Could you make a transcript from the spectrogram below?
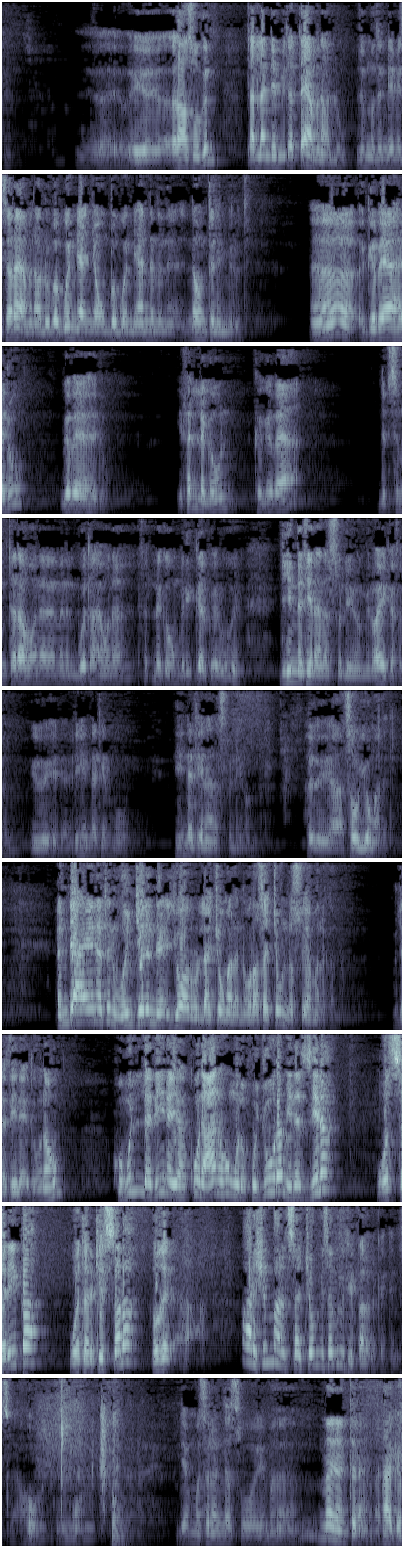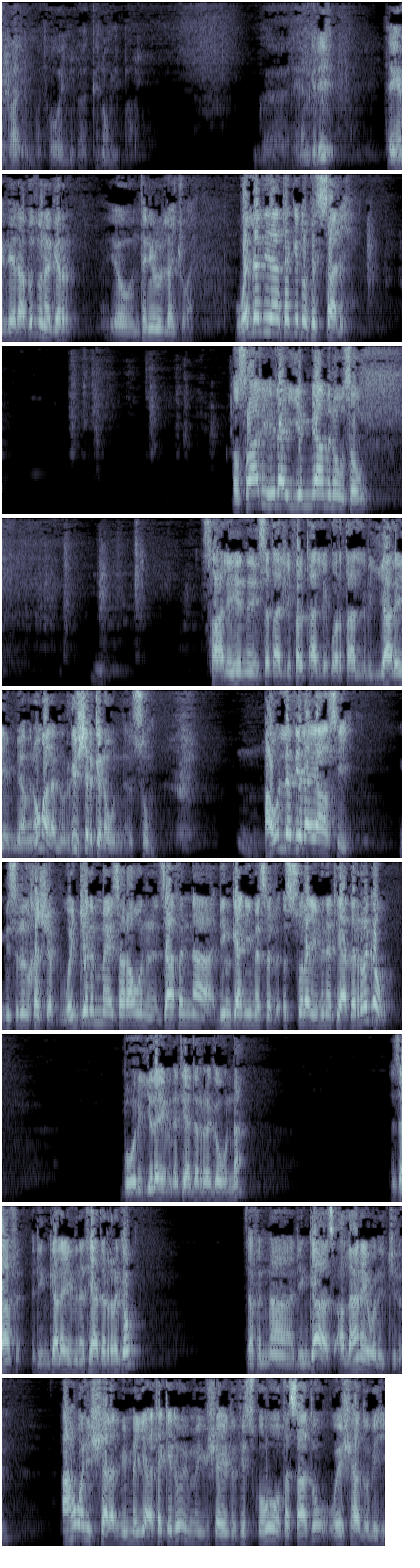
ራሱ ግን ጠላ እንደሚጠጣ ያምናሉ። ዝሙት እንደሚሰራ ያምናሉ። በጎን ያኛውን በጎን ያንን ነው እንትን የሚሉት ገበያ ሄዶ ገበያ ሄዶ የፈለገውን ከገበያ ልብስም ተራ ሆነ ምንም ቦታ ሆነ የፈለገውን ብድግ አድርጎ ድህነቴን አነሱልኝ ነው የሚለው። አይከፍልም፣ ይሄዳል። ድህነቴን ድህነቴን አነሱልኝ ነው ያ ሰውየው ማለት ነው። እንዲህ አይነትን ወንጀልን እያወሩላቸው ማለት ነው። ራሳቸው እነሱ ያመልካሉ። الذين يدعونهم هم الذين يحكون عنهم الفجور من الزنا والسرقة وترك الصلاة وغير አርሽማ እሳቸው የሚሰግዱት ይባላል። ቀደም ደግሞ ስለነሱ ምን እንትን ምን አገባህ ደግሞ ተወኝ እባክህ ነው የሚባለው። እንግዲህ ይህም ሌላ ብዙ ነገር ያው እንትን ይሉላቸዋል። ወለዚ ያተቂጡ ፊ ሳሊህ ሳሊህ ላይ የሚያምነው ሰው ሳሊህን ይሰጣል፣ ይፈልጣል፣ ይቆርጣል እያለ የሚያምነው ማለት ነው። እርግጥ ሽርክ ነው እሱም አሁን ለዚ ላይ ያሲ ምስል الخشب ወንጀል የማይሰራውን ዛፍና ድንጋን ይመስል እሱ ላይ እምነት ያደረገው በወልይ ላይ እምነት ያደረገውና ዛፍ ድንጋይ ላይ እምነት ያደረገው ዛፍና ድንጋይ አላህን አይወነጅልም። አህወን ይሻላል። ሚመያ ተቂዱ የሚሻሂዱ ፊስቁሁ ወፈሳዱ ወይሽሃዱ ቢሂ።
